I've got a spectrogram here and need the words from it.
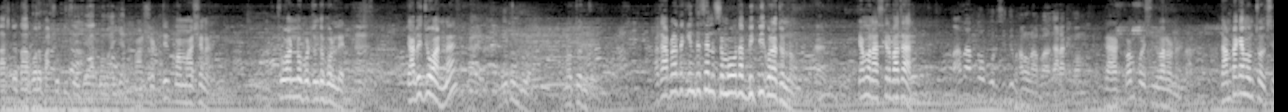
লাস্টে তারপরে বাষট্টি চেয়েছে আর কম আইয়া না। বাষট্টির কম আসে না। চুয়ান্ন পর্যন্ত বললেন। গাভি জোয়ান না? নতুন জোয়ান। নতুন জোয়ান। আচ্ছা আপনারা তো কিনতেছেন সম্ভবত বিক্রি করার জন্য। হ্যাঁ। কেমন আজকের বাজার? বাজার তো পরিস্থিতি ভালো না বা গারাক কম। গ্রাহক কম পরিস্থিতি ভালো না। দামটা কেমন চলছে?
